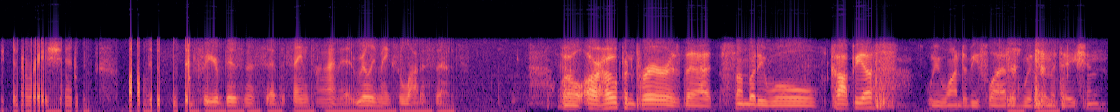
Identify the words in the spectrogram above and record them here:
the generation while doing good for your business at the same time. It really makes a lot of sense. Well, our hope and prayer is that somebody will copy us. We want to be flattered with imitation.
